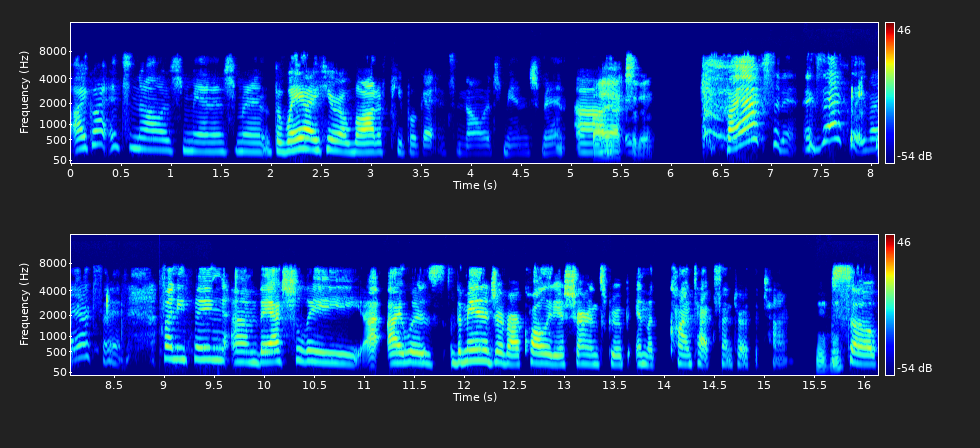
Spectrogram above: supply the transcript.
I got into knowledge management the way I hear a lot of people get into knowledge management um, by accident. by accident exactly by accident funny thing um, they actually I, I, was the manager of our quality assurance group in the contact center at the time mm-hmm. so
